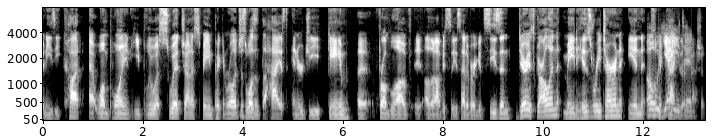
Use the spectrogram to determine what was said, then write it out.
an easy cut at one point. He blew a switch on a Spain pick and roll. It just wasn't the highest energy game uh, from Love, it, although obviously he's had a very good season. Darius Garland made his return in oh, yeah, he did. fashion.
